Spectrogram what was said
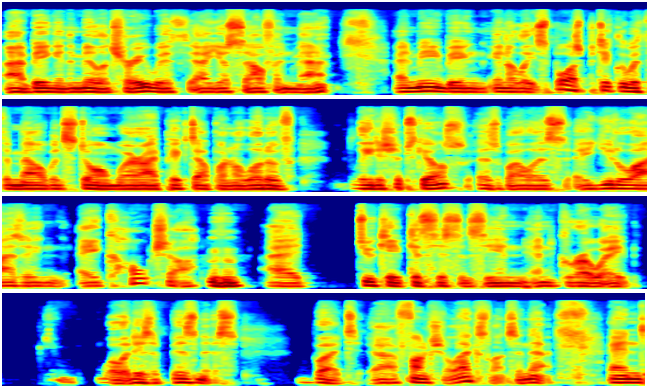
uh, being in the military with uh, yourself and Matt, and me being in elite sports, particularly with the Melbourne Storm, where I picked up on a lot of leadership skills as well as uh, utilizing a culture Mhm. uh, to keep consistency and, and grow a well, it is a business, but uh, functional excellence in that. And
